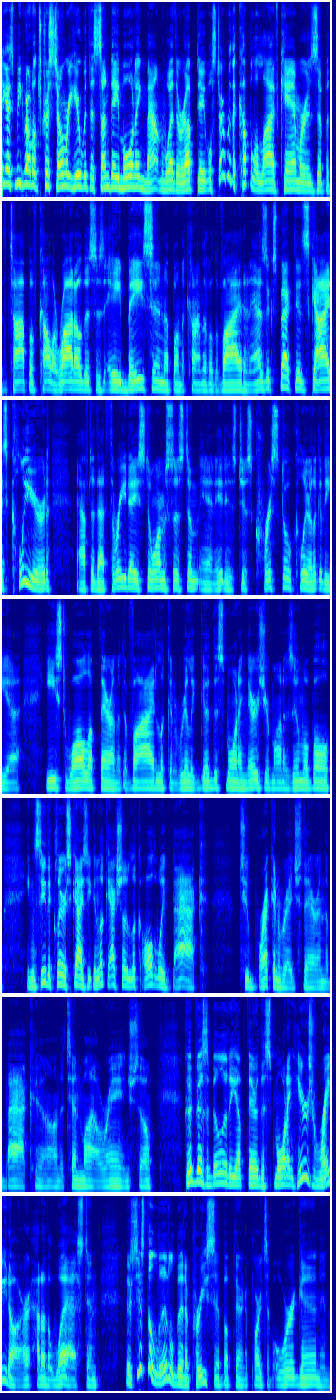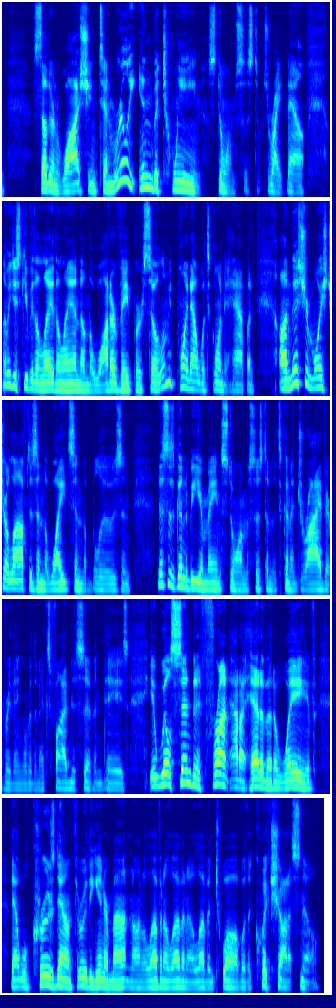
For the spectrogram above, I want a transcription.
Hey guys, meteorologist Chris Tomer here with the Sunday morning mountain weather update. We'll start with a couple of live cameras up at the top of Colorado. This is A Basin up on the Continental Divide, and as expected, skies cleared after that three-day storm system, and it is just crystal clear. Look at the uh, east wall up there on the divide, looking really good this morning. There's your Montezuma Bowl. You can see the clear skies. You can look actually look all the way back to Breckenridge there in the back uh, on the 10 mile range. So good visibility up there this morning. Here's radar out of the west, and there's just a little bit of precip up there in the parts of Oregon and southern Washington, really in between storm systems right now. Let me just give you the lay of the land on the water vapor. So let me point out what's going to happen. On this, your moisture loft is in the whites and the blues, and this is going to be your main storm system that's going to drive everything over the next five to seven days. It will send in front out ahead of it a wave that will cruise down through the Intermountain on 11 11 and 11 12 with a quick shot of snow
